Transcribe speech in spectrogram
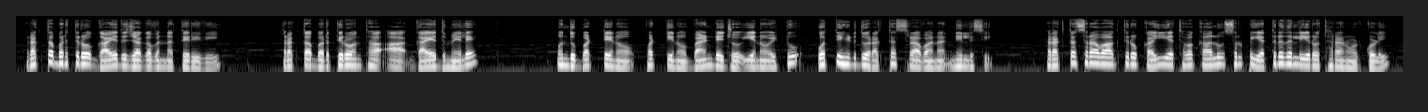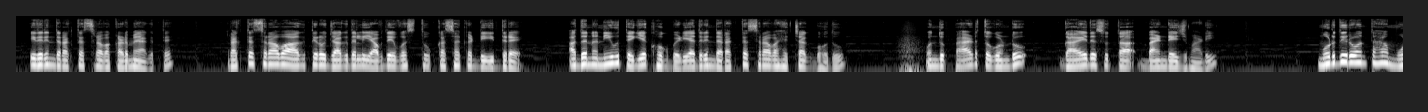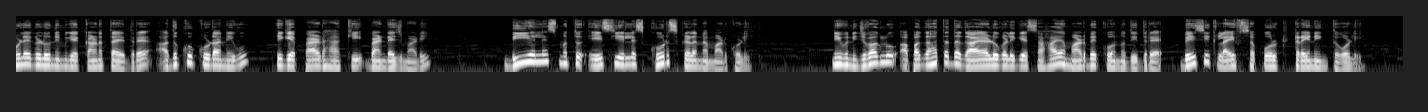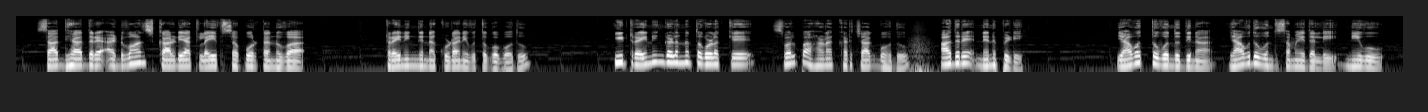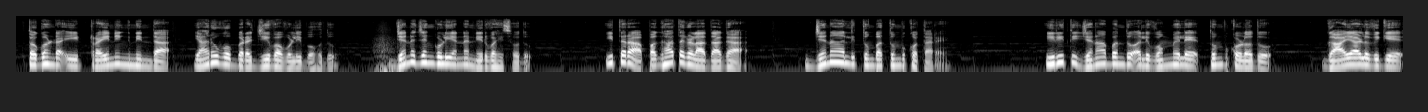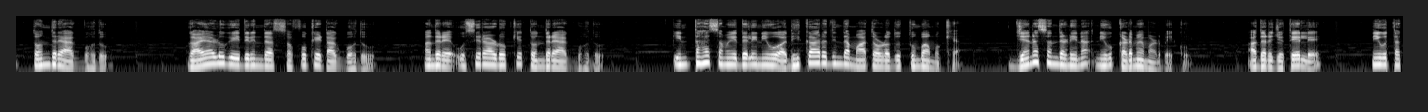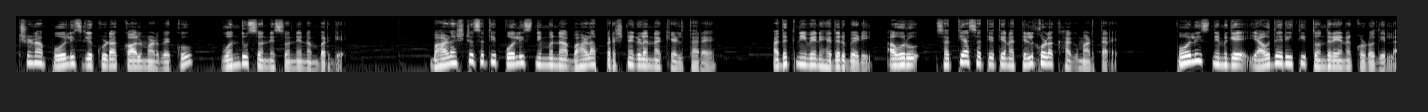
ರಕ್ತ ಬರ್ತಿರೋ ಗಾಯದ ಜಾಗವನ್ನು ತೆರೀರಿ. ರಕ್ತ ಬರ್ತಿರೋಂಥ ಆ ಗಾಯದ ಮೇಲೆ ಒಂದು ಬಟ್ಟೆನೋ, ಪಟ್ಟಿನೋ, ಬ್ಯಾಂಡೇಜೋ ಏನೋ ಇಟ್ಟು ಒತ್ತಿ ಹಿಡಿದು ರಕ್ತಸ್ರಾವನ ನಿಲ್ಲಿಸಿ. ರಕ್ತಸ್ರಾವ ಆಗ್ತಿರೋ ಕೈ ಅಥವಾ ಕಾಲು ಸ್ವಲ್ಪ ಎತ್ತರದಲ್ಲಿ ಇರೋ ಥರ ನೋಡ್ಕೊಳ್ಳಿ. ಇದರಿಂದ ರಕ್ತಸ್ರಾವ ಕಡಿಮೆ ಆಗುತ್ತೆ. ರಕ್ತಸ್ರಾವ ಆಗ್ತಿರೋ ಜಾಗದಲ್ಲಿ ಯಾವುದೇ ವಸ್ತು ಕಸಕಡ್ಡಿ ಇದ್ದರೆ ಅದನ್ನು ನೀವು ತೆಗೆಯಕ್ಕೆ ಹೋಗಬೇಡಿ. ಅದರಿಂದ ರಕ್ತಸ್ರಾವ ಹೆಚ್ಚಾಗಬಹುದು. ಒಂದು ಪ್ಯಾಡ್ ತಗೊಂಡು ಗಾಯದ ಸುತ್ತ ಬ್ಯಾಂಡೇಜ್ ಮಾಡಿ. ಮುರಿದಿರುವಂತಹ ಮೂಳೆಗಳು ನಿಮಗೆ ಕಾಣ್ತಾ ಇದ್ದರೆ ಅದಕ್ಕೂ ಕೂಡ ನೀವು ಹೀಗೆ ಪ್ಯಾಡ್ ಹಾಕಿ ಬ್ಯಾಂಡೇಜ್ ಮಾಡಿ. ಬಿ ಎಲ್ ಎಸ್ ಮತ್ತು ಎ ಸಿ ಎಲ್ ಎಸ್ ಕೋರ್ಸ್ಗಳನ್ನು ಮಾಡ್ಕೊಳ್ಳಿ. ನೀವು ನಿಜವಾಗ್ಲೂ ಅಪಘಾತದ ಗಾಯಾಳುಗಳಿಗೆ ಸಹಾಯ ಮಾಡಬೇಕು ಅನ್ನೋದಿದ್ರೆ ಬೇಸಿಕ್ ಲೈಫ್ ಸಪೋರ್ಟ್ ಟ್ರೈನಿಂಗ್ ತಗೊಳ್ಳಿ. ಸಾಧ್ಯ ಆದರೆ ಅಡ್ವಾನ್ಸ್ ಕಾರ್ಡಿಯಾಕ್ ಲೈಫ್ ಸಪೋರ್ಟ್ ಅನ್ನುವ ಟ್ರೈನಿಂಗನ್ನು ಕೂಡ ನೀವು ತಗೋಬಹುದು ಈ ಟ್ರೈನಿಂಗ್ಗಳನ್ನು ತಗೊಳ್ಳೋಕ್ಕೆ ಸ್ವಲ್ಪ ಹಣ ಖರ್ಚಾಗಬಹುದು, ಆದರೆ ನೆನಪಿಡಿ, ಯಾವತ್ತೋ ಒಂದು ದಿನ, ಯಾವುದೋ ಒಂದು ಸಮಯದಲ್ಲಿ ನೀವು ತಗೊಂಡ ಈ ಟ್ರೈನಿಂಗ್ನಿಂದ ಯಾರೋ ಒಬ್ಬರ ಜೀವ ಉಳಿಬಹುದು, ಜನಜಂಗುಳಿಯನ್ನು ನಿರ್ವಹಿಸೋದು. ಈ ಥರ ಅಪಘಾತಗಳಾದಾಗ ಜನ ಅಲ್ಲಿ ತುಂಬ ತುಂಬಿಕೋತಾರೆ. ಈ ರೀತಿ ಜನ ಬಂದು ಅಲ್ಲಿ ಒಮ್ಮೆಲೆ ತುಂಬಿಕೊಳ್ಳೋದು ಗಾಯಾಳುವಿಗೆ ತೊಂದರೆ ಆಗಬಹುದು. ಗಾಯಾಳುಗೆ ಇದರಿಂದ ಸಫೋಕೇಟ್ ಆಗಬಹುದು. ಅಂದರೆ ಉಸಿರಾಡೋಕ್ಕೆ ತೊಂದರೆ ಆಗಬಹುದು. ಇಂತಹ ಸಮಯದಲ್ಲಿ ನೀವು ಅಧಿಕಾರದಿಂದ ಮಾತಾಡೋದು ತುಂಬ ಮುಖ್ಯ. ಜನಸಂದಣಿನ ನೀವು ಕಡಿಮೆ ಮಾಡಬೇಕು. ಅದರ ಜೊತೆಯಲ್ಲೇ ನೀವು ತಕ್ಷಣ ಪೊಲೀಸ್ಗೆ ಕೂಡ ಕಾಲ್ ಮಾಡಬೇಕು ಒಂದು ಸೊನ್ನೆ ಸೊನ್ನೆ ನಂಬರ್ಗೆ. ಬಹಳಷ್ಟು ಸತಿ ಪೊಲೀಸ್ ನಿಮ್ಮನ್ನ ಬಹಳ ಪ್ರಶ್ನೆಗಳನ್ನು ಕೇಳ್ತಾರೆ. ಅದಕ್ಕೆ ನೀವೇನು ಹೆದರಬೇಡಿ. ಅವರು ಸತ್ಯಾಸತ್ಯತೆಯನ್ನು ತಿಳ್ಕೊಳಕ್ಕೆ ಹಾಗೆ ಮಾಡ್ತಾರೆ. ಪೊಲೀಸ್ ನಿಮಗೆ ಯಾವುದೇ ರೀತಿ ತೊಂದರೆಯನ್ನು ಕೊಡೋದಿಲ್ಲ.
